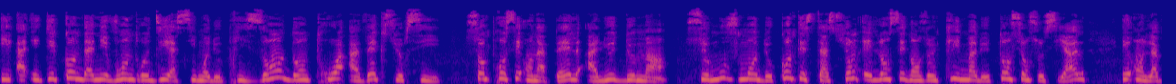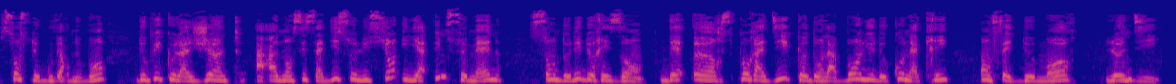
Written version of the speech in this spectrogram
Il a été condamné vendredi à six mois de prison, dont trois avec sursis. Son procès en appel a lieu demain. Ce mouvement de contestation est lancé dans un climat de tension sociale et en l'absence de gouvernement depuis que la junte a annoncé sa dissolution il y a une semaine sans donner de raison. Des heurts sporadiques dans la banlieue de Conakry ont fait deux morts lundi.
